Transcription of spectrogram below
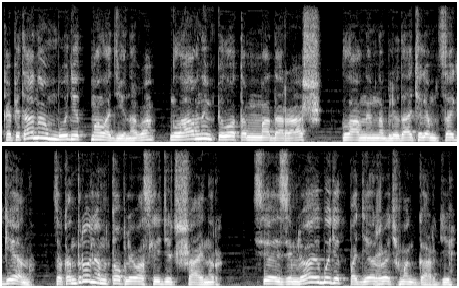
Капитаном будет Маладинова, главным пилотом Мадараш, главным наблюдателем Цаген. За контролем топлива следит Шайнер. С землей будет поддерживать Макгарди.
